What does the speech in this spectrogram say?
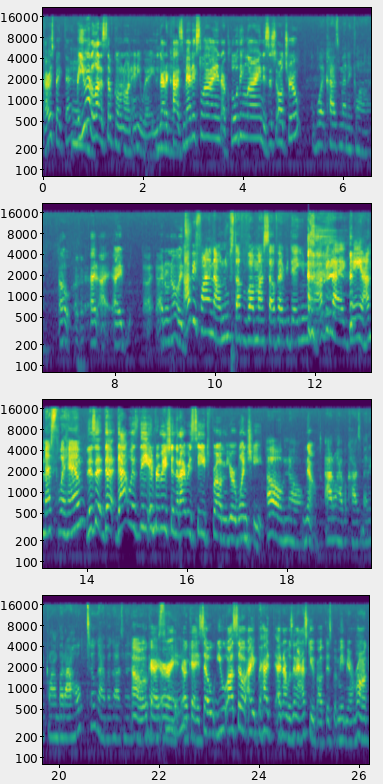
I respect that. But you had a lot of stuff going on anyway. You got a Mm. Yeah. cosmetics line, a clothing line. Is this all true? What cosmetic line? Oh, I, I, I, I, I don't know. It's I be finding out new stuff about myself every day. You know, I be like, dang, I messed with him. this is that that was the information that I received from your one sheet. Oh no, No. I don't have a cosmetic line, but I hope to have a cosmetic. Oh, line okay, all right, soon. okay. So you also, I had, and I was going to ask you about this, but maybe I'm wrong.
